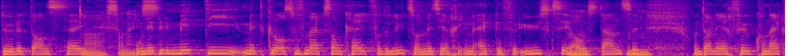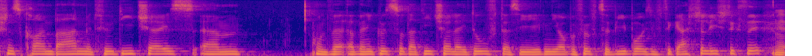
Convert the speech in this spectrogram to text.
durchgetanzt haben. Ah, so nice. Und nicht in der Mitte mit grosser Aufmerksamkeit der Leute, sondern wir waren im Ecke für uns gewesen, Mhm. als Tänzer. Und dann hatte ich viele Connections in Bern mit vielen DJs. Ähm, und wenn, wenn ich gewusst so der DJ legt auf, dann sind irgendwie aber 15 B-Boys auf der Gästeliste gewesen. Ja.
